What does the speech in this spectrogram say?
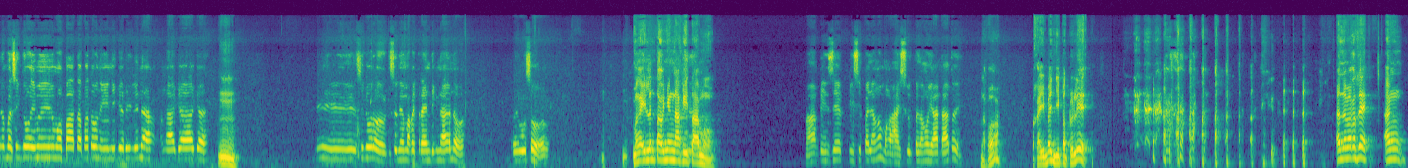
Nabasin ko, eh, may mga bata pa to, naninigirili na, ang aga-aga. mm. Eh, siguro, gusto nila makitrending na ano, may uso. mga ilang taon yung nakita mo? Mga 15, 15 pa lang ako, mga high school pa lang ako yata to eh. Nako, baka iba, hindi pa tuli. ano naman kasi, ang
